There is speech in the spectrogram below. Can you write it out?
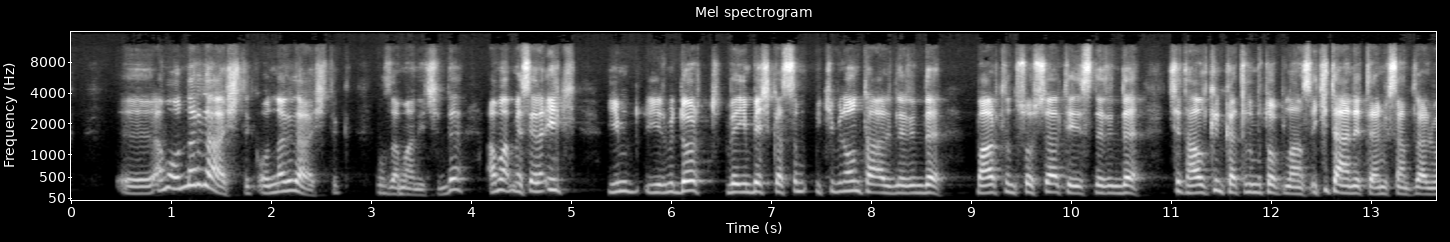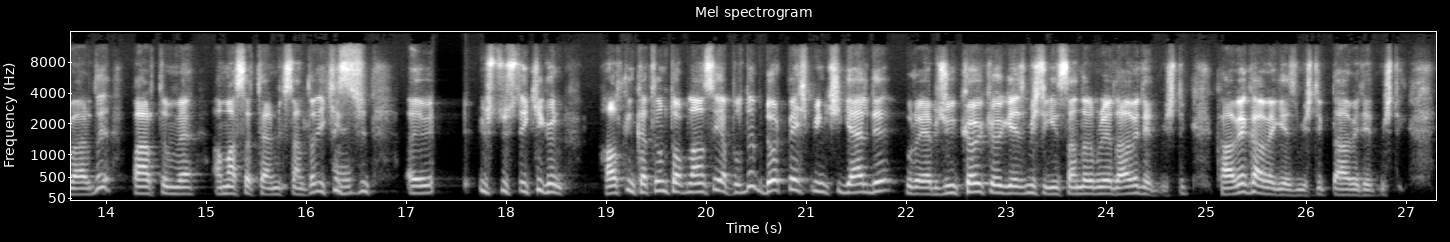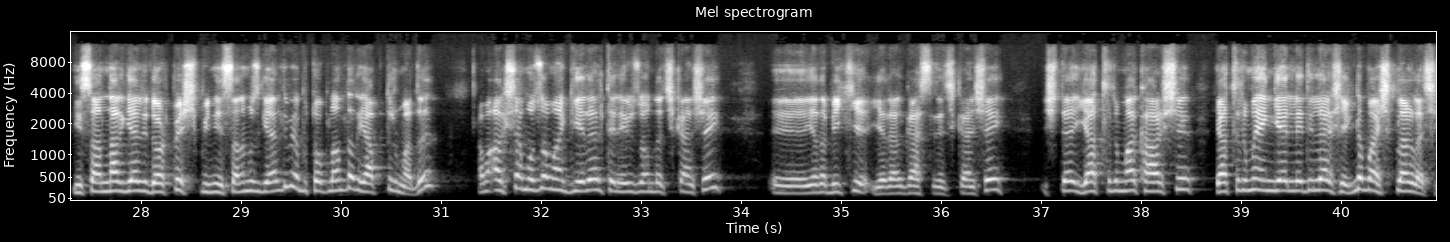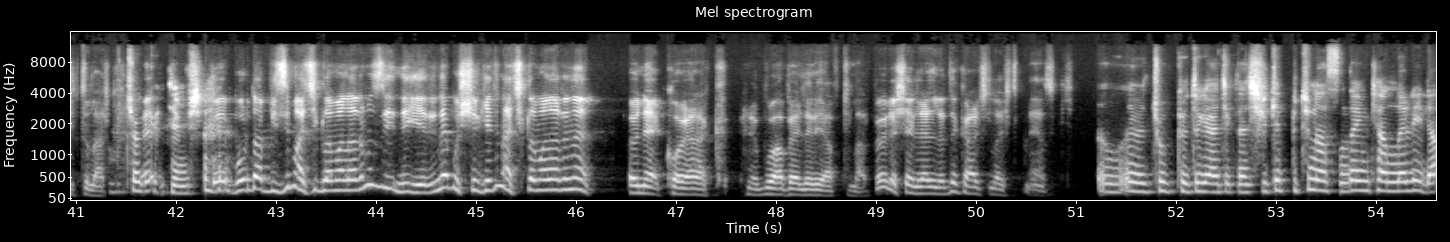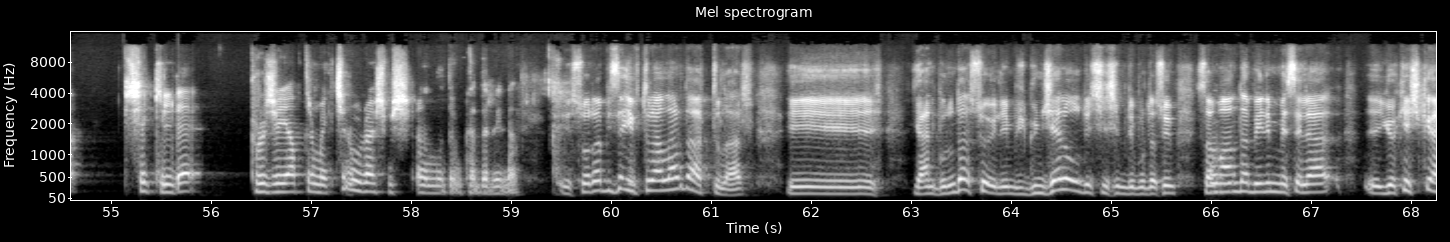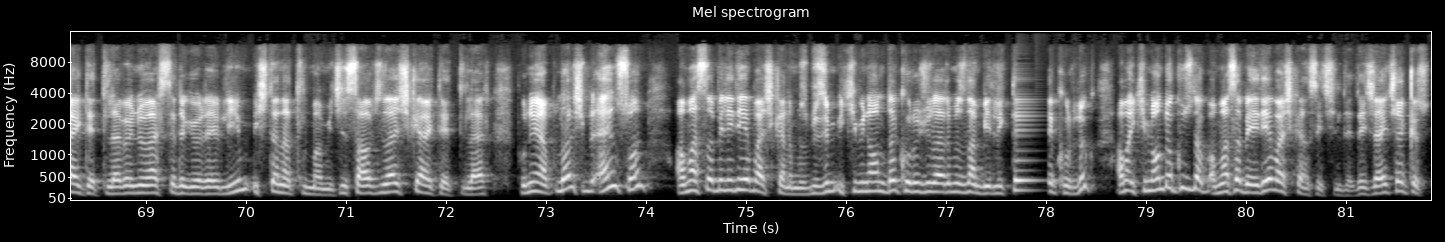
E, ama onları da açtık, onları da açtık zaman içinde. Ama mesela ilk 20, 24 ve 25 Kasım 2010 tarihlerinde Bartın sosyal tesislerinde çet halkın katılımı toplantısı iki tane termik santral vardı. Bartın ve Amasya termik santral. İkisi evet. için e, üst üste iki gün halkın katılım toplantısı yapıldı. 4-5 bin kişi geldi buraya. Çünkü köy köy gezmiştik. İnsanları buraya davet etmiştik. Kahve kahve gezmiştik, davet etmiştik. İnsanlar geldi. 4-5 bin insanımız geldi ve bu toplantıları yaptırmadı. Ama akşam o zaman yerel televizyonda çıkan şey e, ya da bir iki yerel gazetede çıkan şey işte yatırıma karşı yatırımı engellediler şeklinde başlıklarla çıktılar. Çok ve, kötüymüş. ve burada bizim açıklamalarımız yerine bu şirketin açıklamalarını öne koyarak bu haberleri yaptılar. Böyle şeylerle de karşılaştık ne yazık ki. Evet çok kötü gerçekten. Şirket bütün aslında imkanlarıyla bir şekilde proje yaptırmak için uğraşmış anladığım kadarıyla. Ee, sonra bize iftiralar da attılar. Ee, yani bunu da söyleyeyim. Güncel olduğu için şimdi burada söyleyeyim. Zamanında benim mesela e, YÖK'e şikayet ettiler. Ben üniversitede görevliyim. İşten atılmam için. Savcılığa şikayet ettiler. Bunu yaptılar. Şimdi en son Amasya Belediye Başkanımız bizim 2010'da kurucularımızla birlikte kurduk. Ama 2019'da Amasya Belediye Başkanı seçildi. Recai Çakır.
